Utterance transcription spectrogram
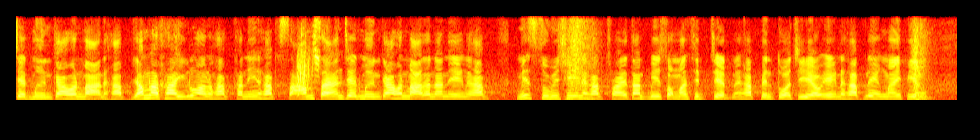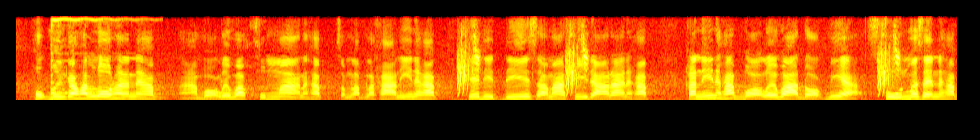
379,000 บาทนะครับ ย้ำราคาอีกรอบนะครับ คันนี้นะครับ 379,000 บาทเท่านั้นเองนะครับ Mitsubishi นะครับ Triton ปี 2017 นะครับ เป็นตัว GLX นะครับ เลขไมล์เพียง 69,000 โลเท่านั้นนะครับอาบอกเลยว่าคุ้มมากนะครับสำหรับราคานี้นะครับเครดิตดีสามารถฟรีดาวได้นะครับคันนี้นะครับบอกเลยว่าดอกเบี้ย0%นะครับ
